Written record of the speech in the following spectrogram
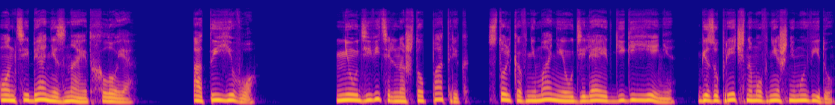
Он тебя не знает, Хлоя, а ты его. Неудивительно, что Патрик столько внимания уделяет гигиене, безупречному внешнему виду.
